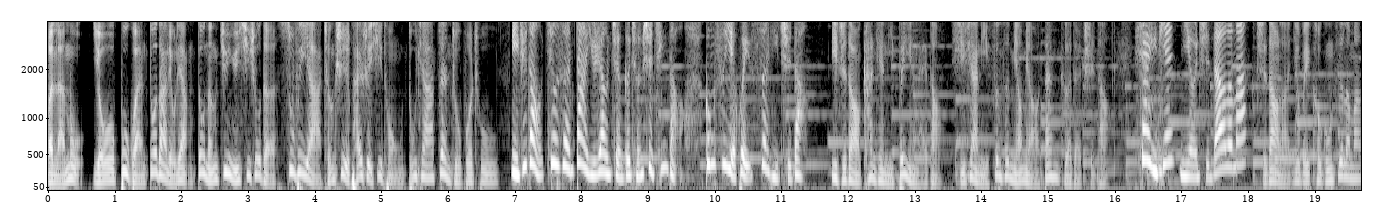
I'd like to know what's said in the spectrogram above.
本栏目由不管多大流量都能均匀吸收的苏菲亚城市排水系统独家赞助播出。你知道，就算大雨让整个城市倾倒，公司也会算你迟到。一直到看见你背影来到，写下你分分秒秒耽搁的迟到。下雨天，你又迟到了吗？迟到了又被扣工资了吗？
